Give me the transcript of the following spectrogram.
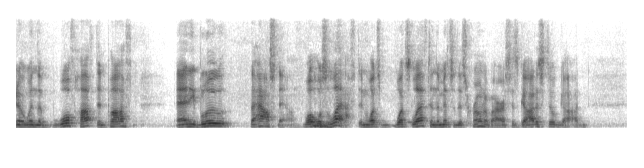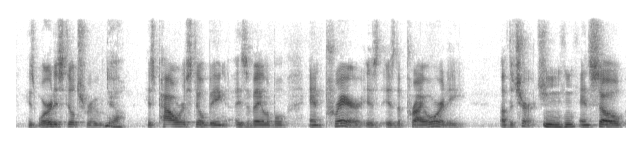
know, when the wolf huffed and puffed, and he blew the house down. What was left, and what's what's left in the midst of this coronavirus is God is still God. His word is still true. Yeah. His power is still being is available, and prayer is is the priority of the church. Mm-hmm. And so,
